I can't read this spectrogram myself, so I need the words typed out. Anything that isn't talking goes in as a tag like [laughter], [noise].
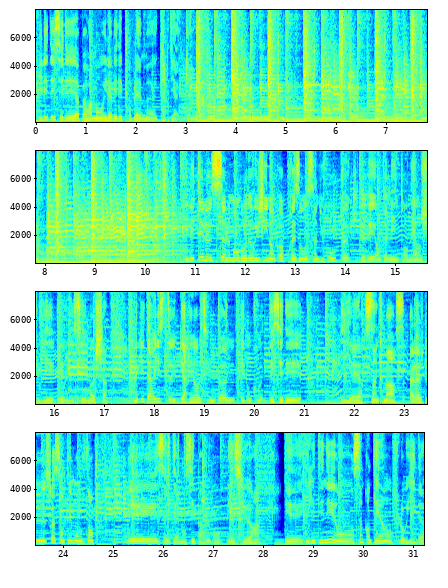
Il est décédé, apparemment, il avait des problèmes euh, cardiaques. Il était le seul membre d'origine encore présent au sein du groupe qui devait entamer une tournée en juillet. Et oui, c'est moche. Le guitariste Gary Rossington est donc décédé hier, 5 mars, à l'âge de 71 ans. Et ça a été annoncé par le groupe, bien sûr. Et il était né en 51 en Floride,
